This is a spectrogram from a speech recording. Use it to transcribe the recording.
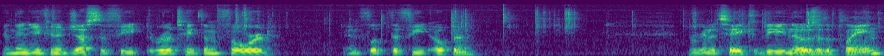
and then you can adjust the feet to rotate them forward and flip the feet open. We're going to take the nose of the plane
